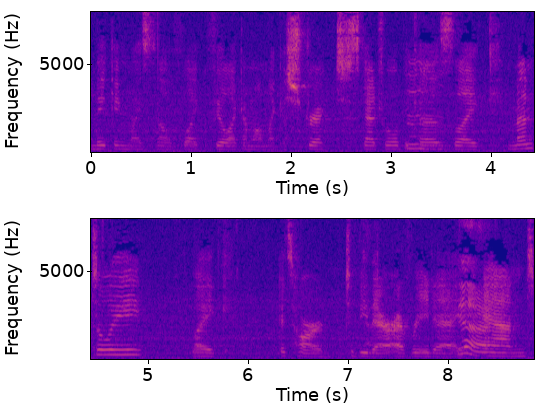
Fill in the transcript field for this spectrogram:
making myself like feel like I'm on like a strict schedule because like mentally like it's hard to be there every day. Yeah. And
